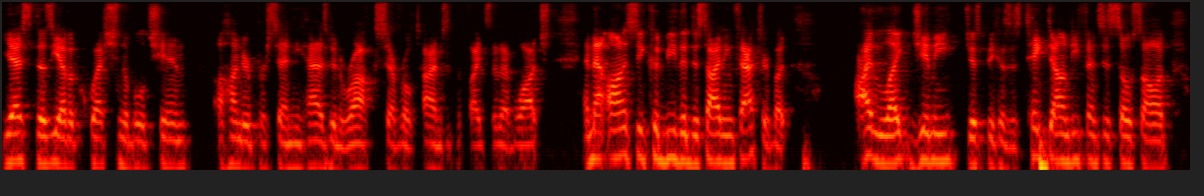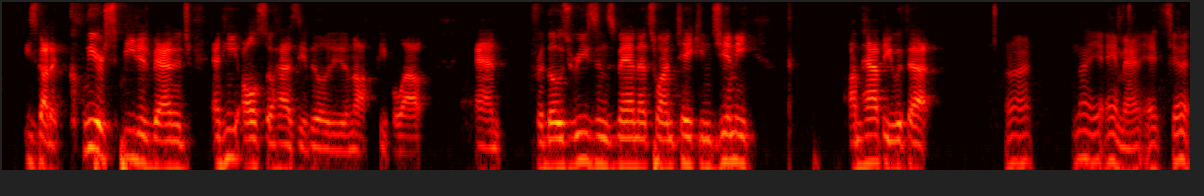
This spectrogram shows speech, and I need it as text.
Yes, does he have a questionable chin? hundred percent. He has been rocked several times at the fights that I've watched, and that honestly could be the deciding factor. But I like Jimmie just because his takedown defense is so solid. He's got a clear speed advantage, and he also has the ability to knock people out. And for those reasons, man, that's why I'm taking Jimmie. I'm happy with that. All right. No, yeah, hey man, it's gonna.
